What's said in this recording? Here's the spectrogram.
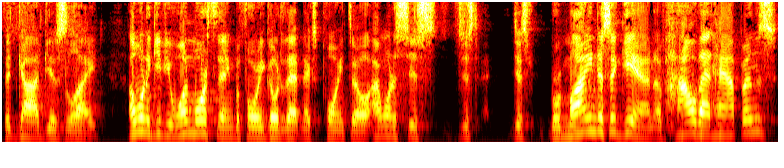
that God gives light. I want to give you one more thing before we go to that next point though. I want to just just just remind us again of how that happens.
